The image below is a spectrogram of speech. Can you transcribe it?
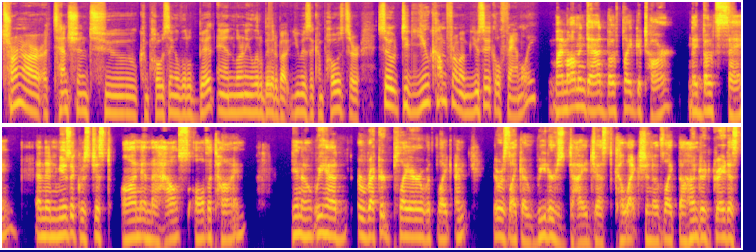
turn our attention to composing a little bit and learning a little bit about you as a composer. So, did you come from a musical family? My mom and dad both played guitar, they both sang, and then music was just on in the house all the time. You know, we had a record player with like, I'm, there was like a Reader's Digest collection of like the 100 greatest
